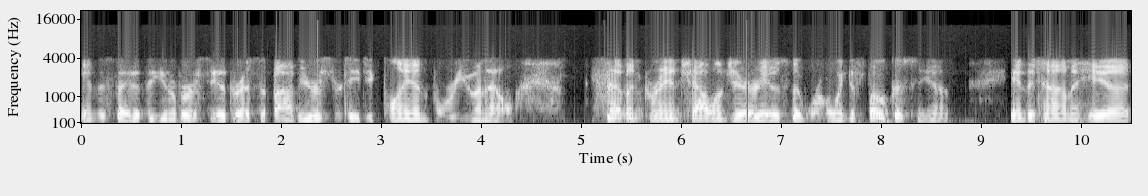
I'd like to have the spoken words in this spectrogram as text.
in the State of the University Address, a five year strategic plan for UNL. Seven grand challenge areas that we're going to focus in in the time ahead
